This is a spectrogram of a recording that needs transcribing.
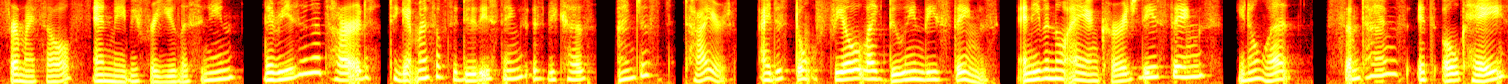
for myself and maybe for you listening, The reason it's hard to get myself to do these things is because I'm just tired. I just don't feel like doing these things. And even though I encourage these things, you know what? Sometimes it's okay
